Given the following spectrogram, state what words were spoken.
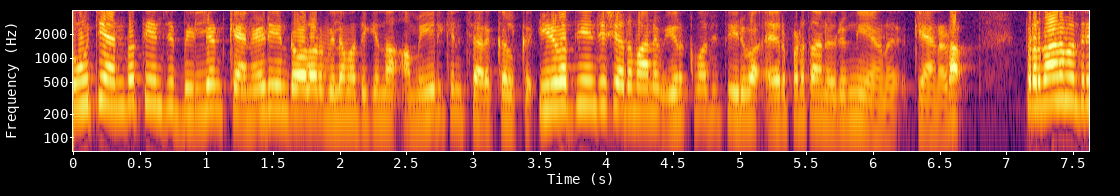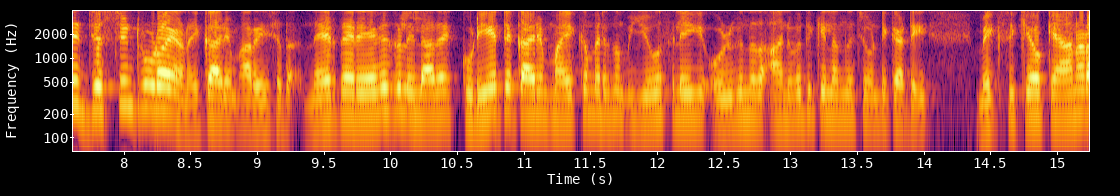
നൂറ്റി അൻപത്തിയഞ്ച് ബില്യൺ കനേഡിയൻ ഡോളർ വിലമതിക്കുന്ന അമേരിക്കൻ ചരക്കുകൾക്ക് ഇരുപത്തിയഞ്ച് ശതമാനം ഇറക്കുമതി തീരുവ ഏർപ്പെടുത്താൻ ഒരുങ്ങുകയാണ് കാനഡ. പ്രധാനമന്ത്രി ജസ്റ്റിൻ ട്രൂഡോയാണ് ഇക്കാര്യം അറിയിച്ചത്. നേരത്തെ രേഖകളില്ലാതെ കുടിയേറ്റക്കാരും മയക്കുമരുന്നും യു എസിലേക്ക് ഒഴുകുന്നത് അനുവദിക്കില്ലെന്ന് ചൂണ്ടിക്കാട്ടി മെക്സിക്കോ കാനഡ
